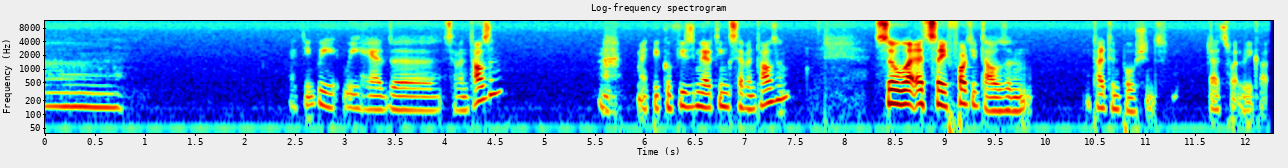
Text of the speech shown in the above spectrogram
Uh, I think we we had uh, 7,000 ah, might be confusing me. I think 7,000 so uh, let's say 40,000 Titan potions. That's what we got.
